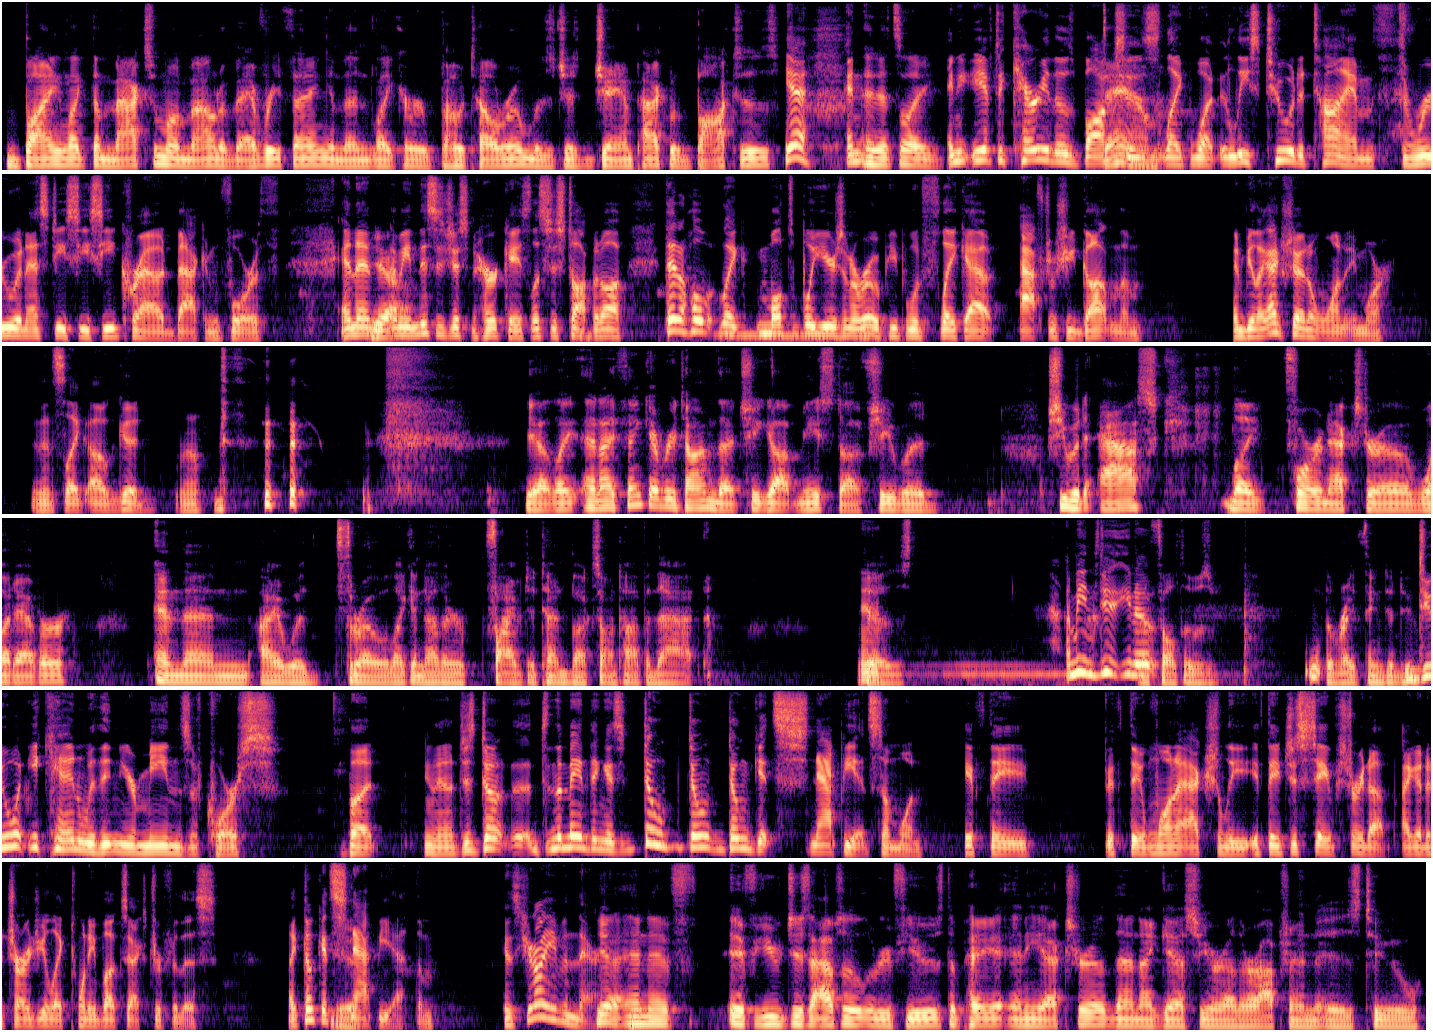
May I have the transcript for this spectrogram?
buying like the maximum amount of everything, and then like her hotel room was just jam packed with boxes. yeah and and it's like and you have to carry those boxes Damn. like what at least two at a time through an SDCC crowd back and forth and then Yeah. I mean this is just in her case let's just top it off then a whole like multiple years in a row people would flake out after she'd gotten them and be like actually I don't want it anymore and it's like oh good well Yeah, like and I think every time that she got me stuff, she would she would ask like for an extra whatever and then I would throw like another 5 to 10 bucks on top of that. Cuz I mean do you know I felt it was the right thing to do. do what you can within your means, of course, but you know, just don't. The main thing is don't don't don't get snappy at someone if they if they want to actually if they just say straight up, I got to charge you like twenty bucks extra for this. Like, don't get snappy at them because you're not even there. Yeah, and if if you just absolutely refuse to pay any extra, then I guess your other option is to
